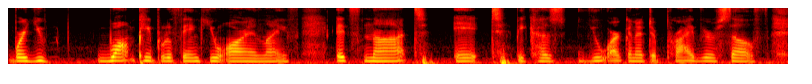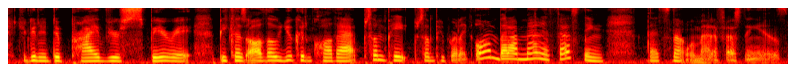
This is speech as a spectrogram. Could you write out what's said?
where you want people to think you are in life. It's not it because you are going to deprive yourself. You're going to deprive your spirit because although you can call that some pe- some people are like, "Oh, I'm but I'm manifesting." That's not what manifesting is.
